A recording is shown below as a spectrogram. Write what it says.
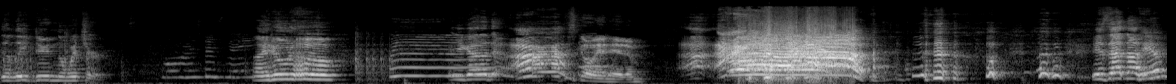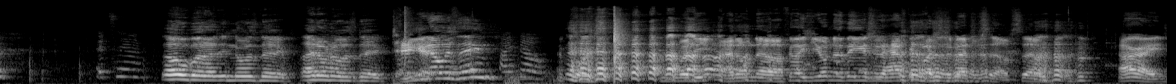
the lead dude in The Witcher. What was his name? I don't know. You gotta ah! Let's go ahead and hit him. Ah! ah! Is that not him? It's him. Oh, but I didn't know his name. I don't know his name. Do you know his name? I don't. Of course. But do you- I don't know. I feel like you don't know the answer to half the questions about yourself. So, all right.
